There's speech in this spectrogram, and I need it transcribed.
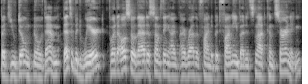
but you don't know them. That's a bit weird, but also that is something I, I rather find a bit funny, but it's not concerning.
